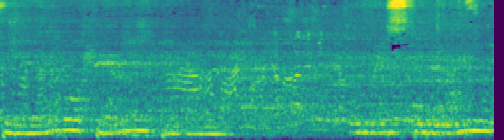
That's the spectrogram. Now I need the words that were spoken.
Plano, el destilado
